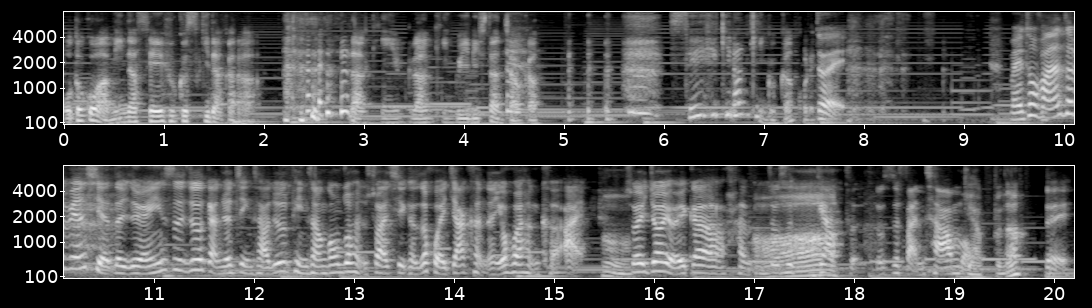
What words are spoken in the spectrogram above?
男はみんな制服好きだから ランキングランキング入りしたんちゃうか？性癖ランキングか？これ对，没错，反正这边写的原因是，就是感觉警察就是平常工作很帅气，可是回家可能又会很可愛，うん。所以就有一个很就是啊 gap，就是反差萌ギ。ャップな。对，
